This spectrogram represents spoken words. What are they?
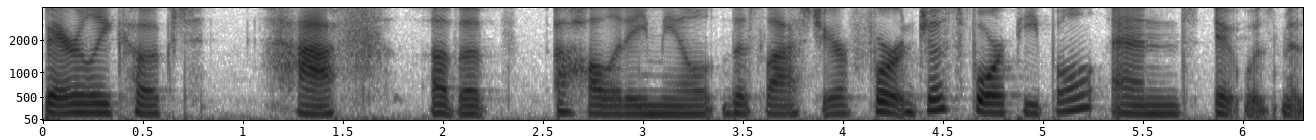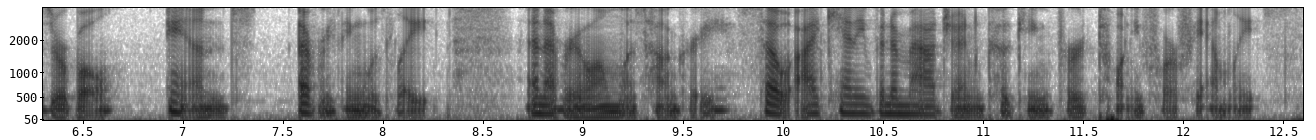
barely cooked half of a, a holiday meal this last year for just four people, and it was miserable. And everything was late, and everyone was hungry. So I can't even imagine cooking for 24 families.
